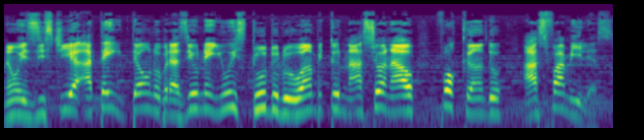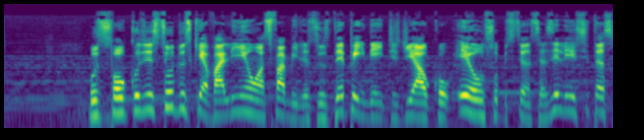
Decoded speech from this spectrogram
não existia até então no Brasil nenhum estudo no âmbito nacional focando as famílias. Os poucos estudos que avaliam as famílias dos dependentes de álcool e ou substâncias ilícitas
